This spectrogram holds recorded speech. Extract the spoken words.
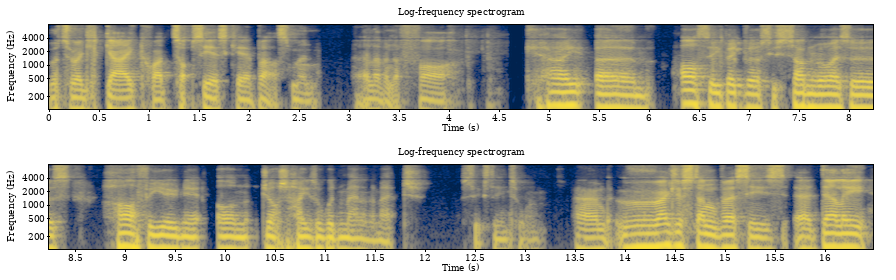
Ruturaj Gaikwad, top CSK batsman, 11 to 4. Okay, um, RCB versus Sunrisers, half a unit on Josh Hazlewood, man of the match, 16 to 1. And Rajasthan versus uh, Delhi,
